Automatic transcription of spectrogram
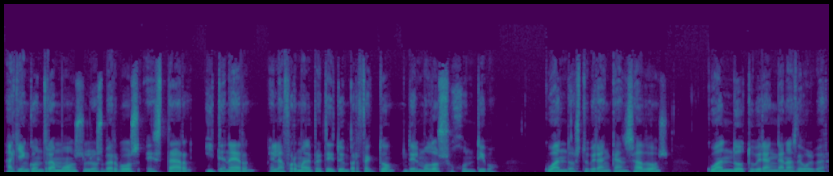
Aquí encontramos los verbos estar y tener en la forma del pretérito imperfecto del modo subjuntivo. Cuando estuvieran cansados, cuando tuvieran ganas de volver.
